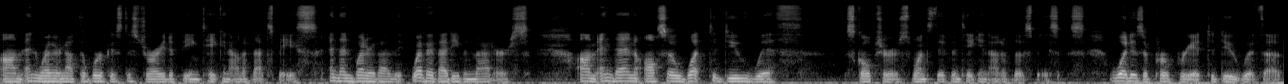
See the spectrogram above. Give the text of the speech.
um, and whether or not the work is destroyed of being taken out of that space, and then whether that whether that even matters, um, and then also what to do with sculptures once they've been taken out of those spaces. What is appropriate to do with a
